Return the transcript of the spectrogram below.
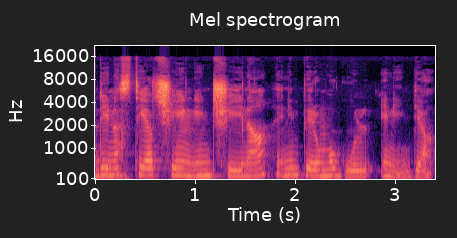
dinastia Qing in Cina e l'impero Moghul in India.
